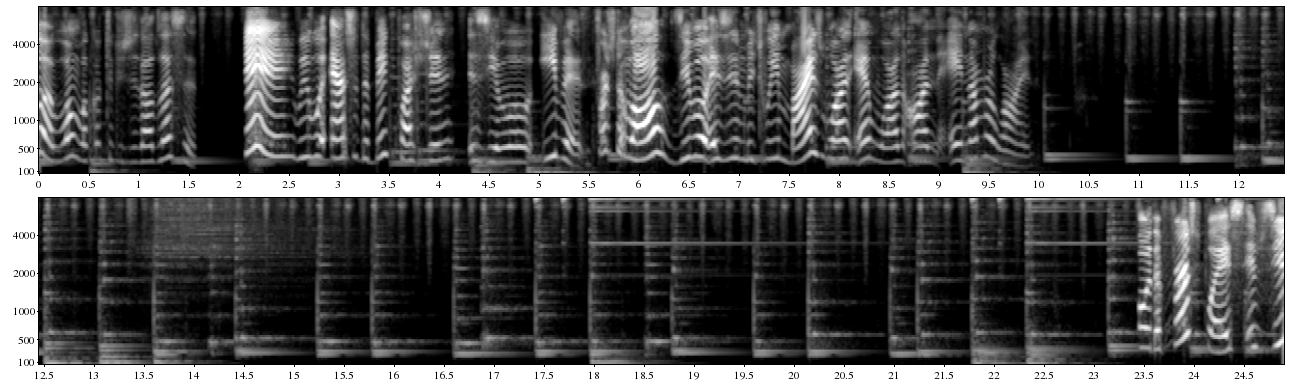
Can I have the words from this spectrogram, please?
Hello everyone, welcome to Kushidad Lesson. Today, we will answer the big question, is 0 even? First of all, 0 is in between minus 1 and 1 on a number line. For the first place, if 0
